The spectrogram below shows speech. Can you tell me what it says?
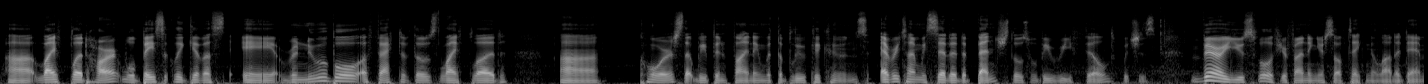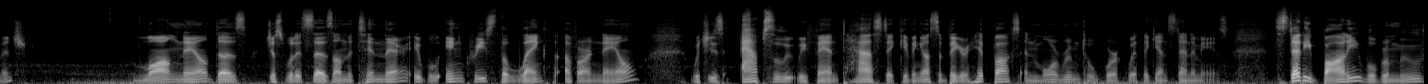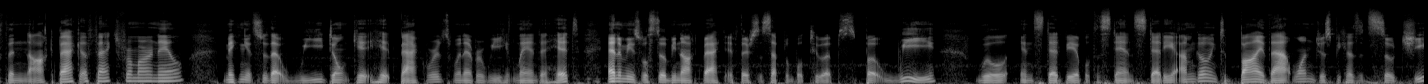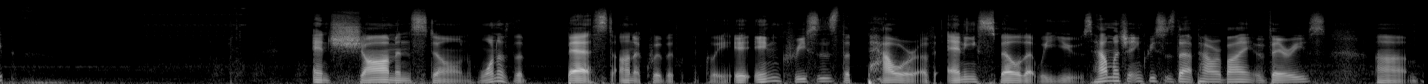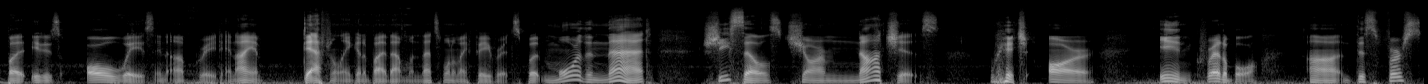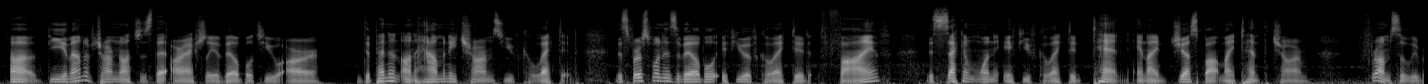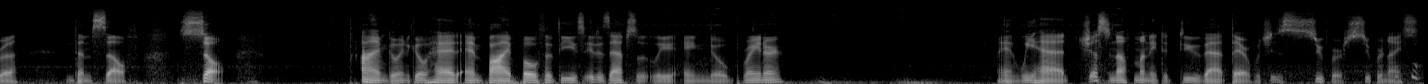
Uh, Lifeblood Heart will basically give us a renewable effect of those Lifeblood uh, cores that we've been finding with the blue cocoons. Every time we sit at a bench, those will be refilled, which is very useful if you're finding yourself taking a lot of damage. Long nail does just what it says on the tin there. It will increase the length of our nail, which is absolutely fantastic, giving us a bigger hitbox and more room to work with against enemies. Steady body will remove the knockback effect from our nail, making it so that we don't get hit backwards whenever we land a hit. Enemies will still be knocked back if they're susceptible to it, but we will instead be able to stand steady. I'm going to buy that one just because it's so cheap and Shaman Stone, one of the best unequivocally. It increases the power of any spell that we use. How much it increases that power by varies, uh, but it is always an upgrade, and I am definitely going to buy that one. That's one of my favorites. But more than that, she sells charm notches, which are incredible. Uh, this first, uh, the amount of charm notches that are actually available to you are dependent on how many charms you've collected. This first one is available if you have collected 5. The second one if you've collected 10. And I just bought my 10th charm from Salubra themselves. So, I'm going to go ahead and buy both of these. It is absolutely a no-brainer. And we had just enough money to do that there, which is super, super nice.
